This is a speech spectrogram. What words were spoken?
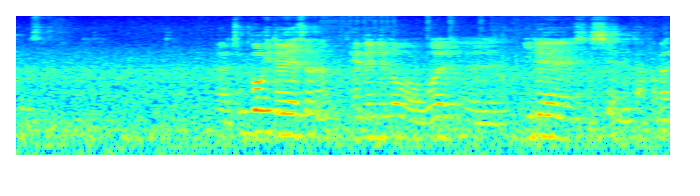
거로 생각합니다. 어, 중봉이 대회에서는 대면으로 월 1회 실시했는데 아까 말,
